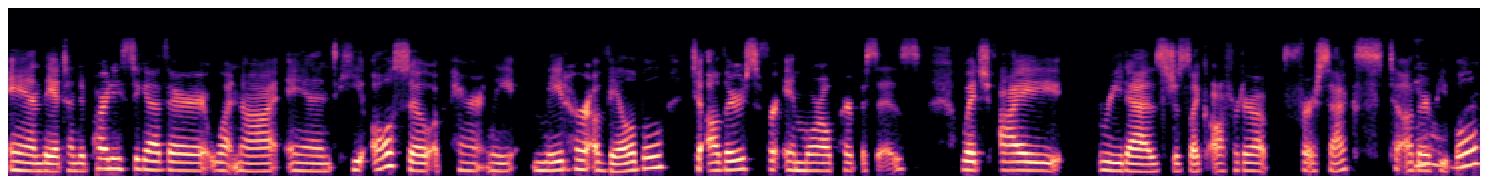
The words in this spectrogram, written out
and they attended parties together, whatnot. And he also apparently made her available to others for immoral purposes, which I read as just like offered her up for sex to other Ew. people.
